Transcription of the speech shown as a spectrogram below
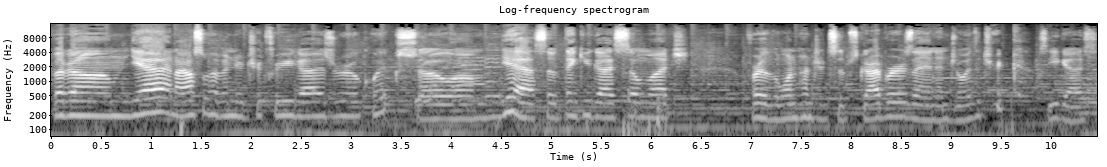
But um yeah, and I also have a new trick for you guys real quick. So um yeah, so thank you guys so much for the 100 subscribers and enjoy the trick. See you guys.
